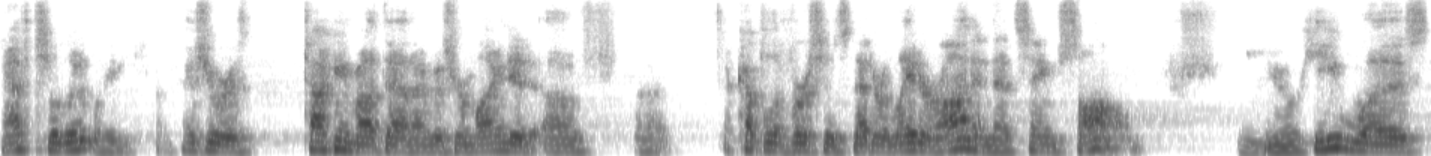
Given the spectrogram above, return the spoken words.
Absolutely. As you were talking about that, I was reminded of uh, a couple of verses that are later on in that same psalm. Mm-hmm. You know, He was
